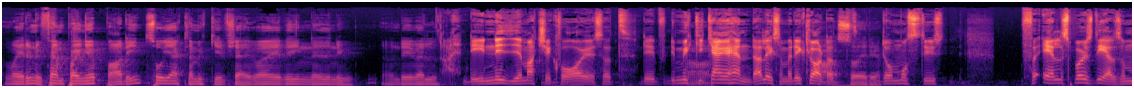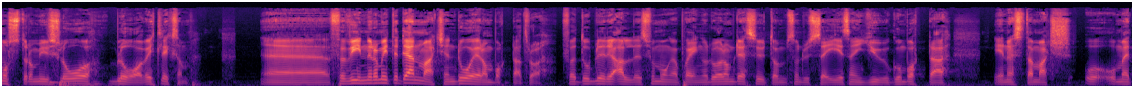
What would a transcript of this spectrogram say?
vad är det nu? Fem poäng upp? Ja, det är inte så jäkla mycket i och för sig. Vad är vi inne i nu? Det är väl... Det är nio matcher kvar ju, så att det, mycket ja. kan ju hända liksom. Men det är klart ja, att de måste ju för Elfsborgs del så måste de ju slå Blåvitt liksom. Eh, för vinner de inte den matchen, då är de borta tror jag. För då blir det alldeles för många poäng och då är de dessutom, som du säger, sen Djurgården borta i nästa match. Och, och med,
